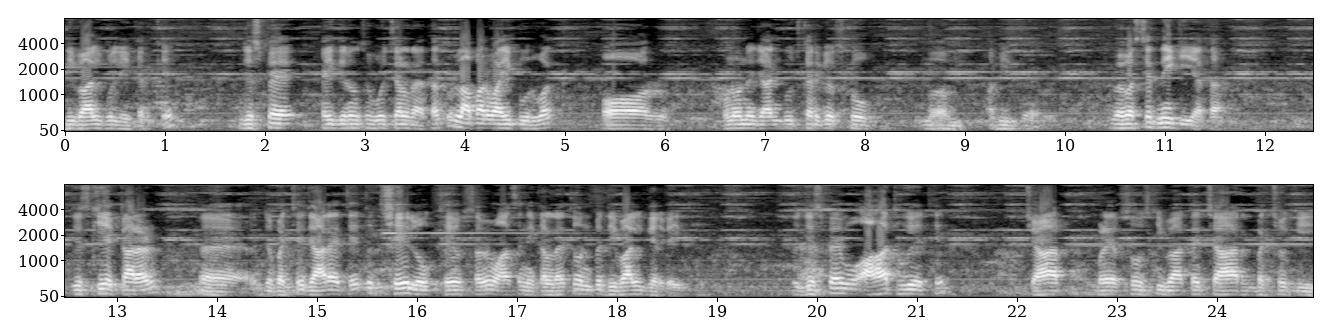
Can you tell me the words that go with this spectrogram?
दीवार को लेकर के, जिस पे कई दिनों से वो चल रहा था तो लापरवाही पूर्वक और उन्होंने जानबूझ करके उसको अभी व्यवस्थित नहीं किया था, जिसकी कारण जब बच्चे जा रहे थे तो छः लोग थे उस समय वहाँ से निकल रहे थे उन पर दीवार गिर गई थी। तो जिस पर वो आहत हुए थे चार बड़े अफसोस की बात है चार बच्चों की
